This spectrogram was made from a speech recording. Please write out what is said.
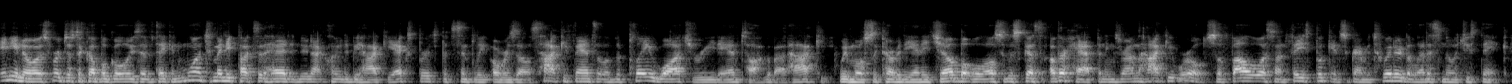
And you know us, we're just a couple goalies that have taken one too many pucks at the head and do not claim to be hockey experts, but simply overzealous hockey fans that love to play, watch, read, and talk about hockey. We mostly cover the NHL, but we'll also discuss other happenings around the hockey world. So follow us on Facebook, Instagram, and Twitter to let us know what you think.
